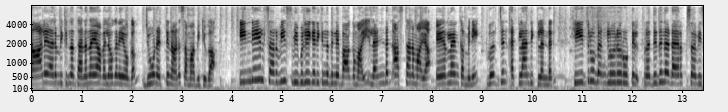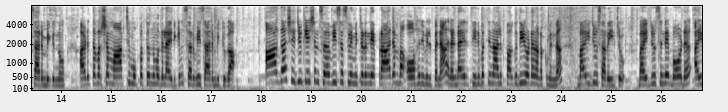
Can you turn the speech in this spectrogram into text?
നാളെ ആരംഭിക്കുന്ന ധനനയ അവലോകന യോഗം ജൂൺ എട്ടിനാണ് സമാപിക്കുക. ഇന്ത്യയിൽ സർവീസ് വിപുലീകരിക്കുന്നതിന്റെ ഭാഗമായി ലണ്ടൻ ആസ്ഥാനമായ airline company Virgin Atlantic London Heathrow Bengaluru റൂട്ടിൽ പ്രതിദിന ഡയറക്ട് സർവീസ് ആരംഭിക്കുന്നു. അടുത്ത വർഷം മാർച്ച് മുപ്പത്തൊന്ന് മുതലായിരിക്കും സർവീസ് ആരംഭിക്കുക. ആകാശ് എഡ്യൂക്കേഷൻ സർവീസസ് ലിമിറ്റഡിന്റെ പ്രാരംഭ ഓഹരി വിൽപ്പന രണ്ടായിരത്തി ഇരുപത്തിനാല് പകുതിയോടെ നടക്കുമെന്ന് ബൈജൂസ് അറിയിച്ചു. ബൈജൂസിന്റെ ബോർഡ് ഐ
